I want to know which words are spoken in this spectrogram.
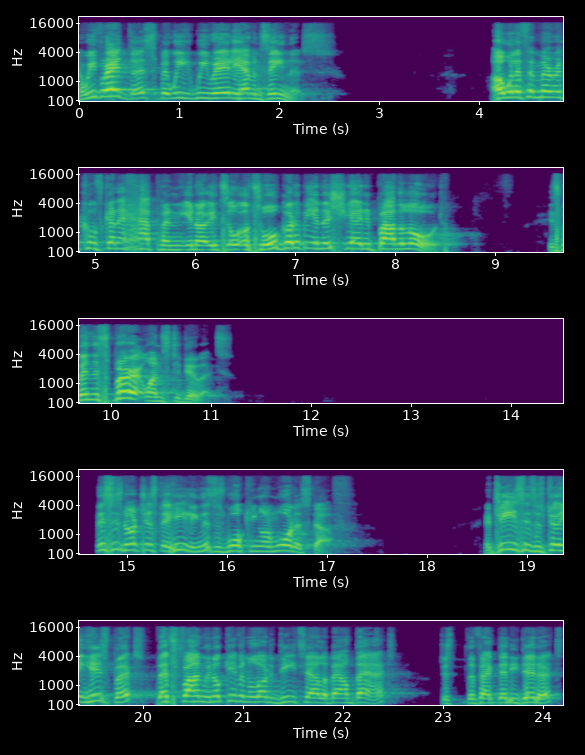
Now, we've read this, but we, we really haven't seen this. Oh, well, if a miracle's going to happen, you know, it's, it's all got to be initiated by the Lord. It's when the Spirit wants to do it. This is not just a healing, this is walking on water stuff. Now, Jesus is doing his bit. That's fine. We're not given a lot of detail about that, just the fact that he did it.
